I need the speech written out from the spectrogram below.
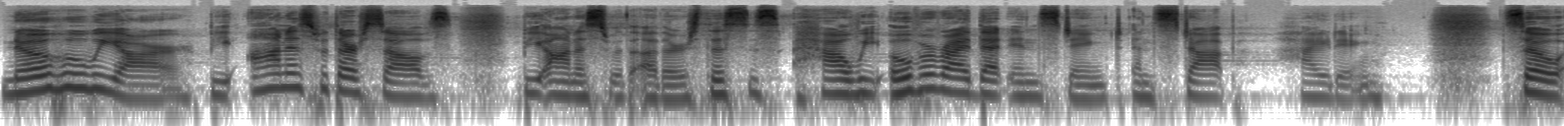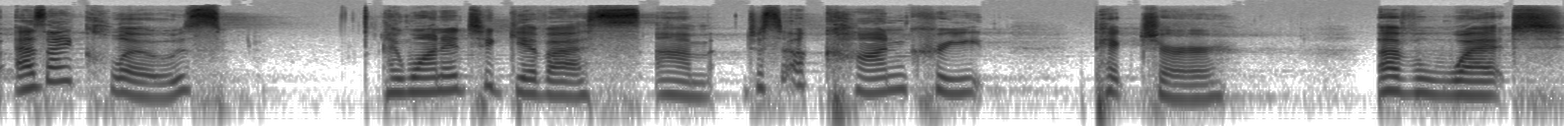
know who we are, be honest with ourselves, be honest with others. This is how we override that instinct and stop hiding. So, as I close, I wanted to give us um, just a concrete picture of what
